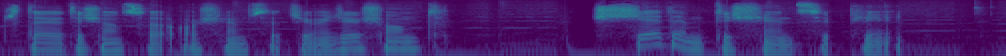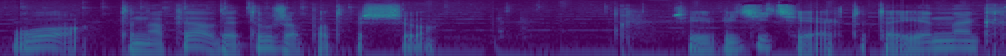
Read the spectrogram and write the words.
4890 7005 Ło, to naprawdę dużo podwyższyło. Czyli widzicie, jak tutaj jednak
